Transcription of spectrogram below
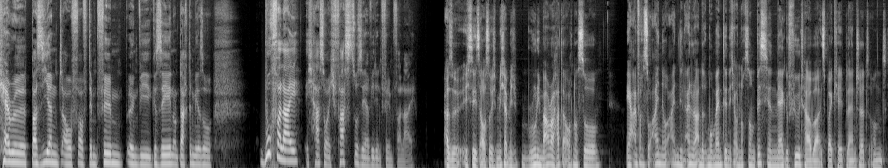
Carol basierend auf, auf dem Film irgendwie gesehen und dachte mir so, Buchverleih, ich hasse euch fast so sehr wie den Filmverleih. Also ich sehe es auch so. Ich, mich hat mich, Rooney Mara hatte auch noch so, ja, einfach so eine, ein, den ein oder anderen Moment, den ich auch noch so ein bisschen mehr gefühlt habe als bei Kate Blanchett. Und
